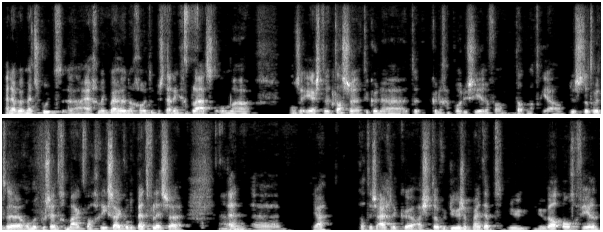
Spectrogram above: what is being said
en hebben we met spoed uh, eigenlijk bij hun een grote bestelling geplaatst om onze eerste tassen te kunnen, te kunnen gaan produceren van dat materiaal. Dus dat wordt 100% gemaakt van gerecyclede petflessen. Oh. En ja, dat is eigenlijk, uh, als je het over duurzaamheid hebt, nu, nu wel ongeveer het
